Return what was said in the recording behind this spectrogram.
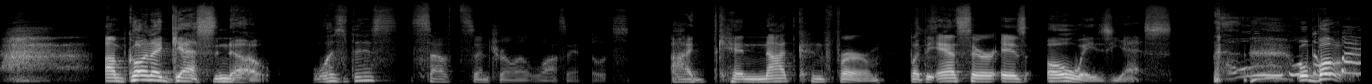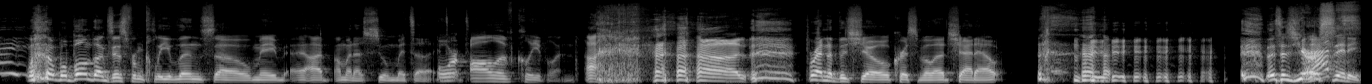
I'm gonna guess no. Was this South Central Los Angeles? I cannot confirm, but the answer is always yes. Oh, well, Bone, well, Bone Thugs is from Cleveland, so maybe I, I'm gonna assume it's a Or all of Cleveland? friend of the show, Chris Millett. Shout out. this is your That's- city.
